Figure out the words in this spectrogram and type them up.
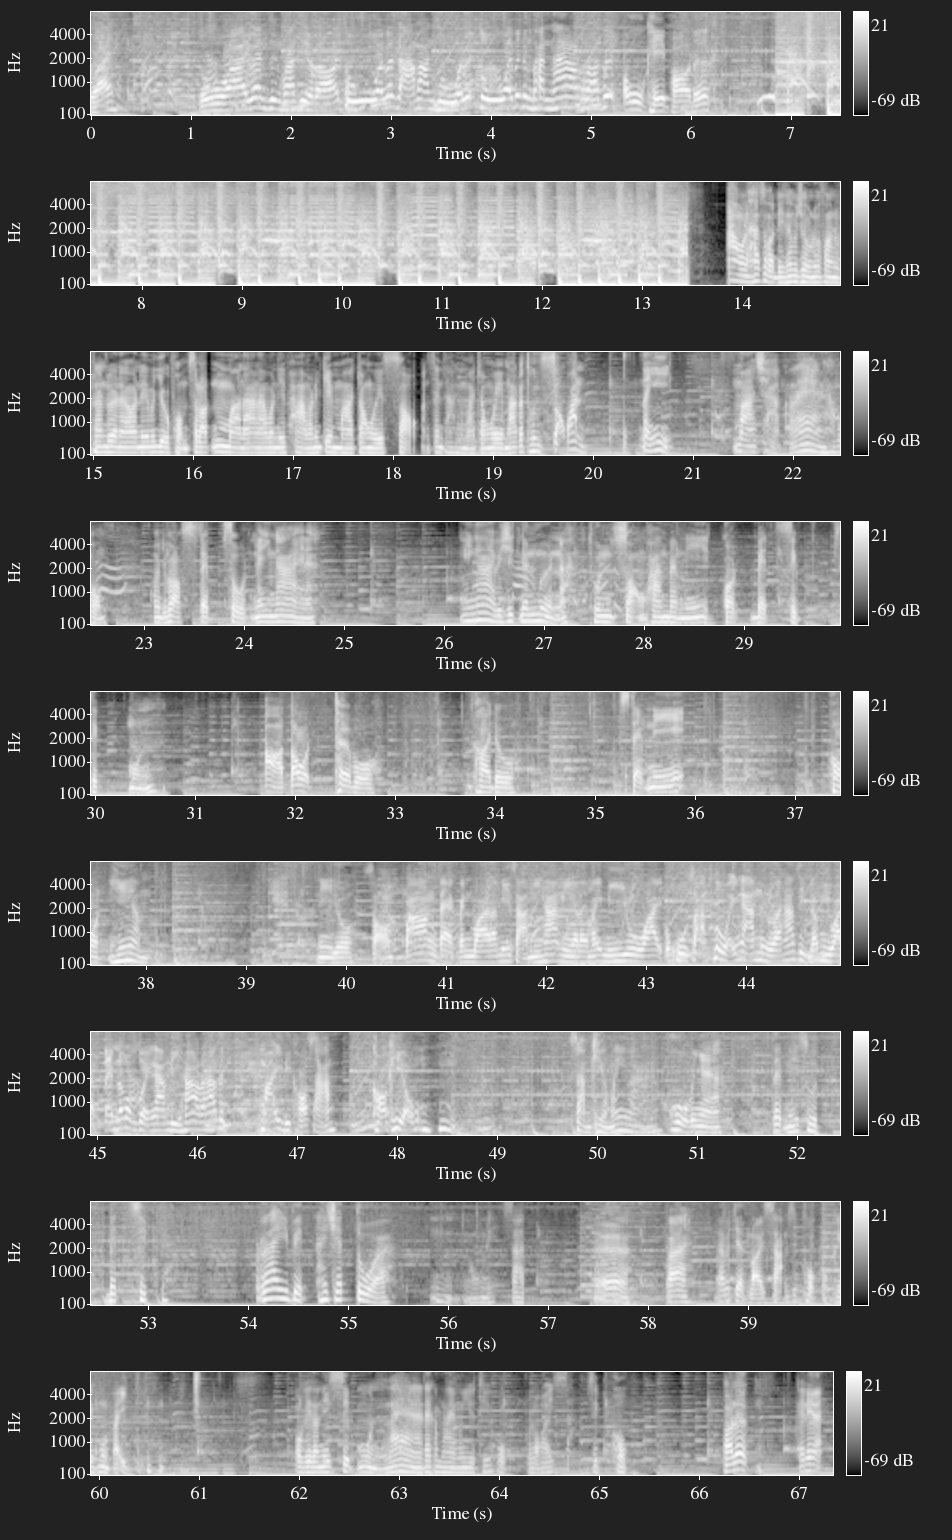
สวยสวยเพื่อนซึ่งพันสี่ร้อยสวยเพื่อนสามพันสวยเว้นสวยเพื่อนหนึ่งพันห้าร้อยเพื่อนโอเคพอเด้อเอาละฮะสวัสดีท่านผู้ชมทุกฟังทุกท่านด้วยนะ วันนี้มาอยู่กับผมสล็อตมานานะวันนี้พามาเล่นเกมมาจองเวสองเส้นทางมาจองเวมากระทุนสองพันนี่มาฉากแรกนะครับผม ผมจะบอกสเต็ปสูตรง่ายๆนะ ง่ายๆพิชิตเงินหมื่นนะ ทุน 2,000 แบบนี้กดเบ็ด10 10หมุนออโต้เทอร์โบ คอยดู สเต็ปนี้ โหดเหี้ยม นี่ดูสองปังแตกเป็นวายแล้วมี3มี5มีอะไรไหมมียูวายโอ้โหสามสวยงาม150แล้วมีวายเต็มระบบสวยงามดี550มาอีกดีขอ3ขอเขียวสามเขียวไม่มาโอ้โหเป็นไงอะสเต็ปนี้สุดเบ็ดสิบไร่เบ็ดให้เช็ดตัวงงดิสัตว์เออ ไป ได้ไปเจ็ดร้อยสามสิบหกโอเคหมุนไปอีก โอเค ตอนนี้สิบหมุนแรกนะได้กำไรมาอยู่ที่หกร้อยสามสิบหกพอเลิกแค่นี้แหละ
